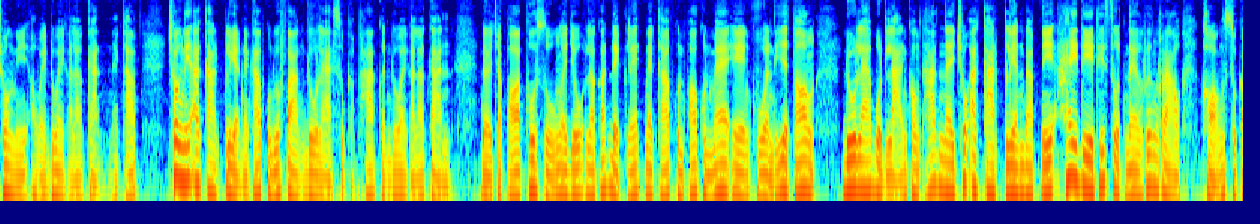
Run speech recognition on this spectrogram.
ช่วงนี้เอาไว้ด้วยก็แล้วกันนะครับ ช่วงนี้อากาศเปลี่ยนนะครับ คุณผู้ฟังดูแลสุขภาพกันด้วยกันแล้วกัน โดยเฉพาะผู้สูงอายุแล้วก็เด็กเล็กนะครับ คุณพ่อคุณแม่เองควรที่จะต้องดูแลบุตรหลานของท่านในช่วงอากาศเปลี่ยนแบบนี้ให้ดีที่สุดในเรื่องราวของสุข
